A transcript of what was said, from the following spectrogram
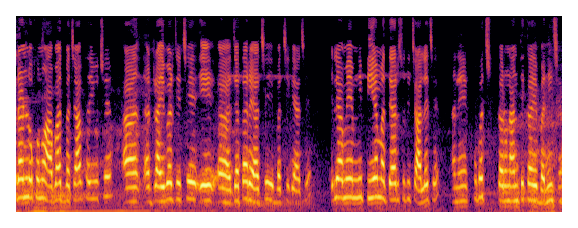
ત્રણ લોકોનું આબાદ બચાવ થયું છે. આ ડ્રાઈવર જે છે એ જતા રહ્યા છે, એ બચી ગયા છે. એટલે અમે એમની પીએમ અત્યાર સુધી ચાલે છે અને ખૂબ જ કરુણાંતિકા એ બની છે.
